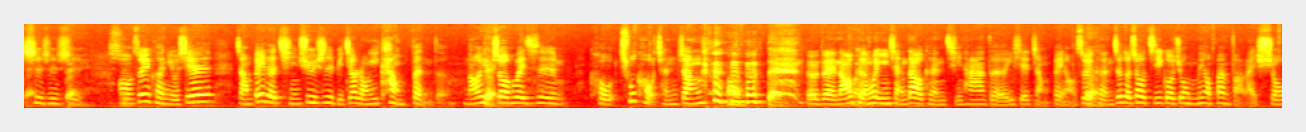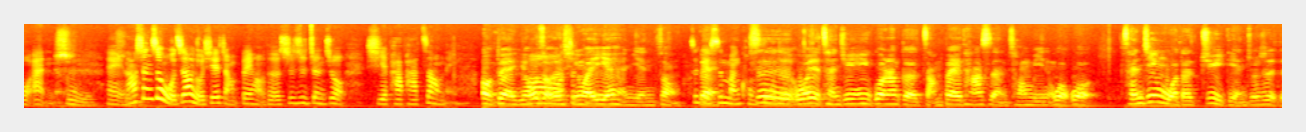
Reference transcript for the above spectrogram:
是是是。哦，所以可能有些长辈的情绪是比较容易亢奋的，然后有时候会是口出口成章，对 对不对？然后可能会影响到可能其他的一些长辈哦，所以可能这个时候机构就没有办法来收案了。是，哎，然后甚至我知道有些长辈哈的失智症之后，斜啪啪照呢。哦，对，游走的行为也很严重，这个是蛮恐怖的。我也曾经遇过那个长辈，他是很聪明，我我。曾经我的据点就是，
